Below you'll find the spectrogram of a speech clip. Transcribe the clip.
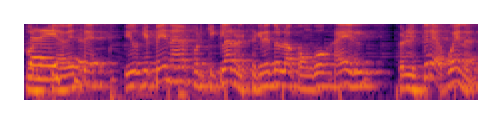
porque a veces digo qué pena, porque claro, el secreto lo acongoja a él, pero la historia es buena.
